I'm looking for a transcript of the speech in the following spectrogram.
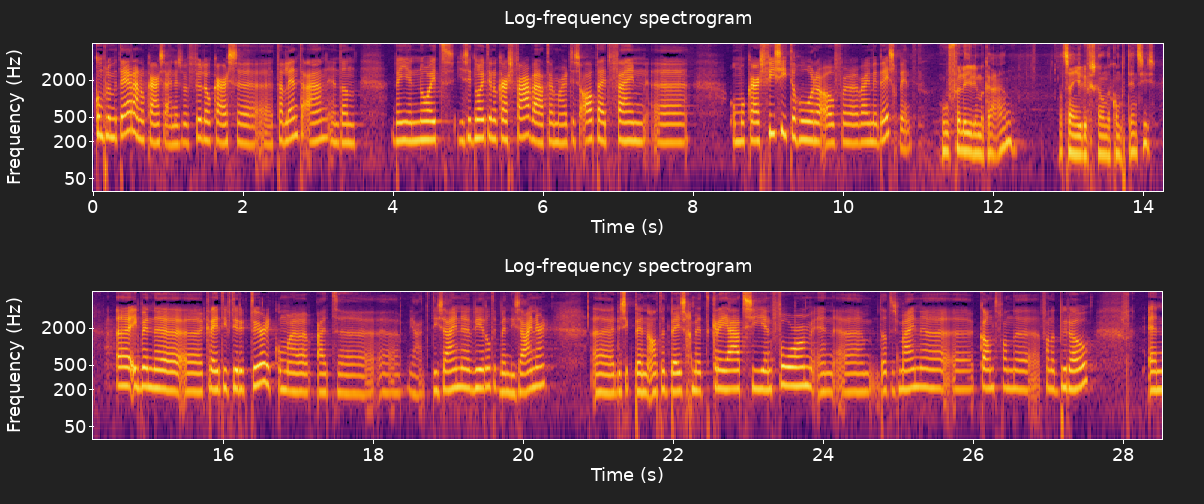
complementair aan elkaar zijn. Dus we vullen elkaars uh, talenten aan en dan ben je nooit, je zit nooit in elkaars vaarwater, maar het is altijd fijn om elkaars visie te horen over waar je mee bezig bent. Hoe vullen jullie elkaar aan? Wat zijn jullie verschillende competenties? Uh, ik ben de uh, creatief directeur. Ik kom uh, uit ja, de designwereld. Ik ben designer. dus ik ben altijd bezig met creatie en vorm. En ehm, dat is mijn kant van, de, van het bureau. En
